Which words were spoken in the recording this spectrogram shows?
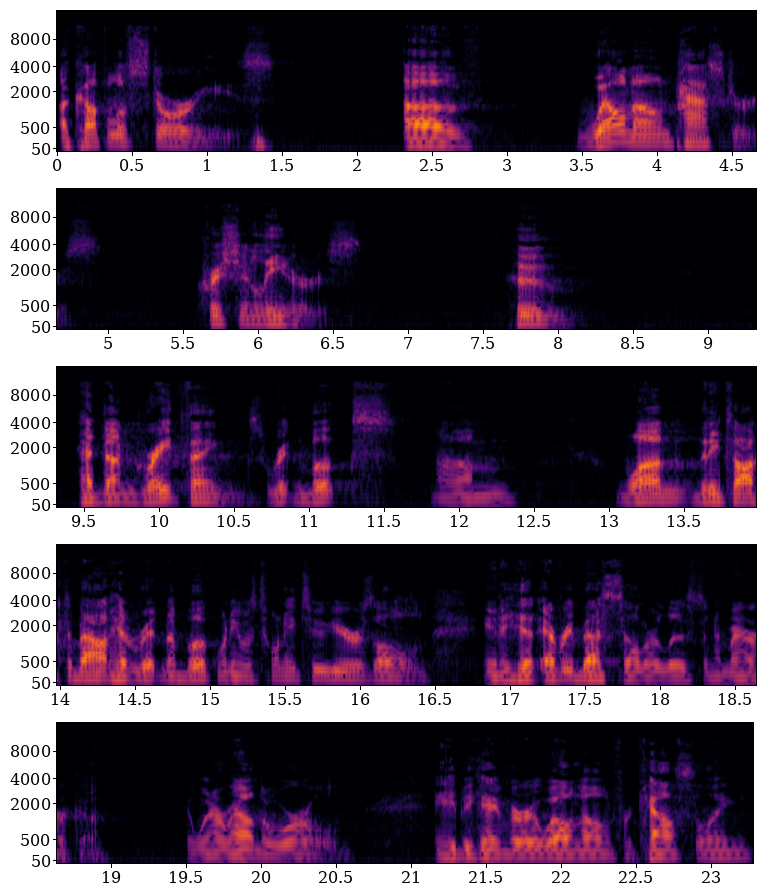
a couple of stories of well known pastors, Christian leaders, who had done great things, written books. Um, one that he talked about had written a book when he was 22 years old, and it hit every bestseller list in America and went around the world. And he became very well known for counseling,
